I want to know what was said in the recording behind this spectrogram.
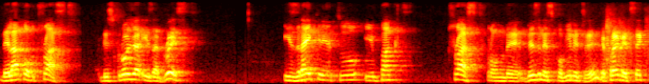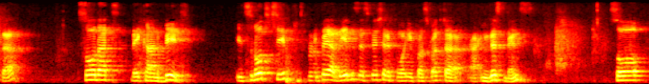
the lack of trust. Disclosure is addressed is likely to impact trust from the business community, the private sector, so that they can bid. It's not cheap to prepare bids, especially for infrastructure investments. So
